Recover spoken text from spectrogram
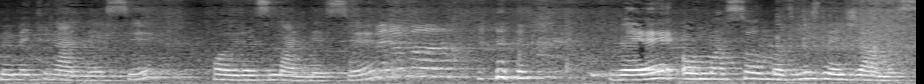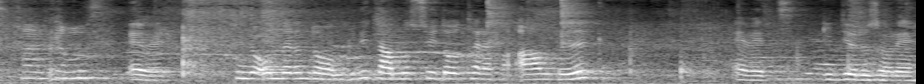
Mehmet'in annesi, Poyraz'ın annesi. Merhaba. Ve olmazsa olmazımız Necla'mız. Kankamız. Evet. Şimdi onların doğum günü. Damla suyu da o tarafa aldık. Evet, gidiyoruz oraya.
